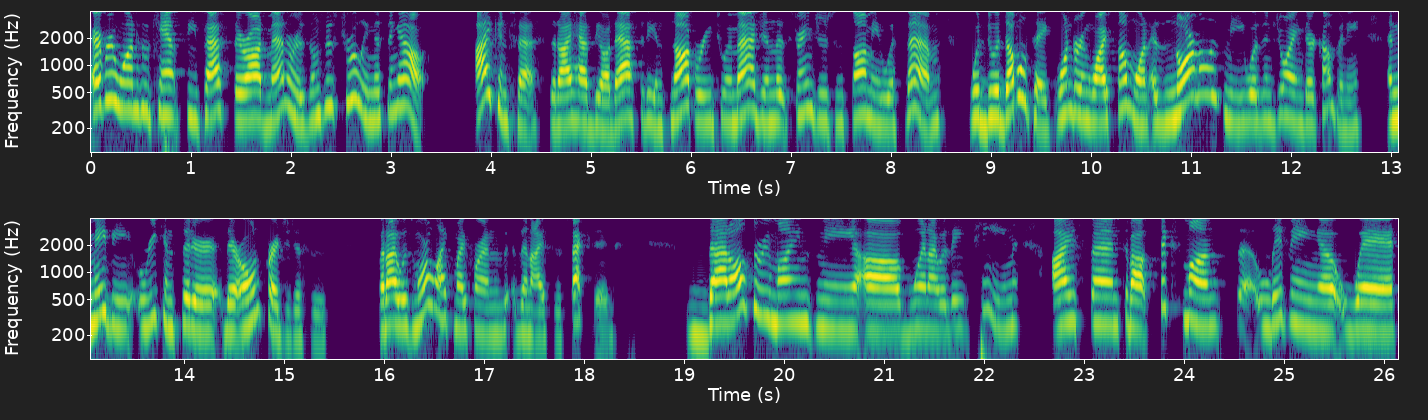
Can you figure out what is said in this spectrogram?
Everyone who can't see past their odd mannerisms is truly missing out. I confess that I had the audacity and snobbery to imagine that strangers who saw me with them would do a double take, wondering why someone as normal as me was enjoying their company and maybe reconsider their own prejudices. But I was more like my friends than I suspected. That also reminds me of when I was 18. I spent about six months living with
